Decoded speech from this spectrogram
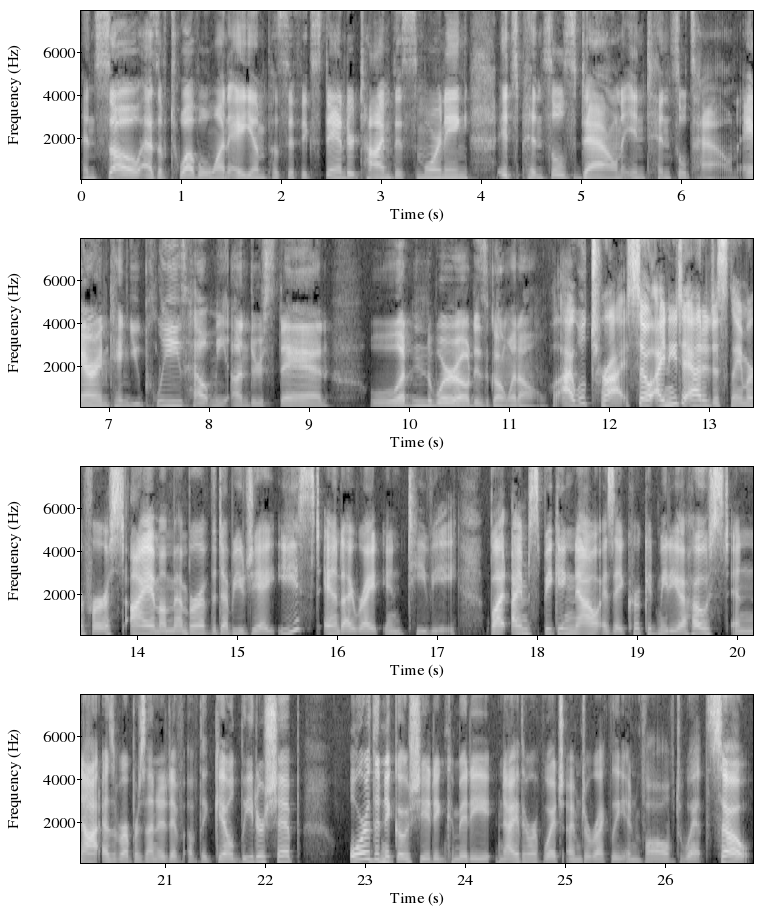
And so, as of 12:01 a.m. Pacific Standard Time this morning, it's pencils down in Tinseltown. Erin, can you please help me understand what in the world is going on? Well, I will try. So I need to add a disclaimer first. I am a member of the WGA East and I write in TV, but I'm speaking now as a Crooked Media host and not as a representative of the Guild leadership or the negotiating committee, neither of which I'm directly involved with. So,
